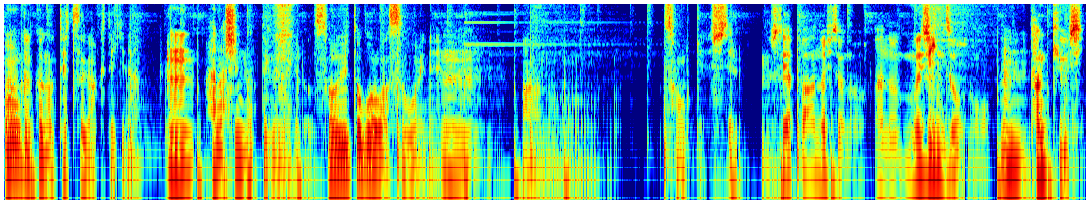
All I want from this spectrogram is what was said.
音楽の哲学的なうん。話になってくるんだけどそういうところはすごいね、うん。あの尊敬してる、うん。そしてやっぱあの人のあの無尽蔵のうん、探求心。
